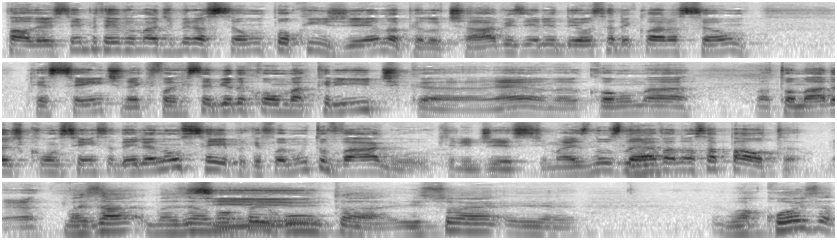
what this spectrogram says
Paulo, ele sempre teve uma admiração um pouco ingênua pelo Chávez e ele deu essa declaração recente, né, que foi recebida como uma crítica, né, como uma, uma tomada de consciência dele. Eu não sei, porque foi muito vago o que ele disse, mas nos leva à nossa pauta. Né? Mas, a, mas é uma Se- pergunta. Isso é, é uma coisa,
